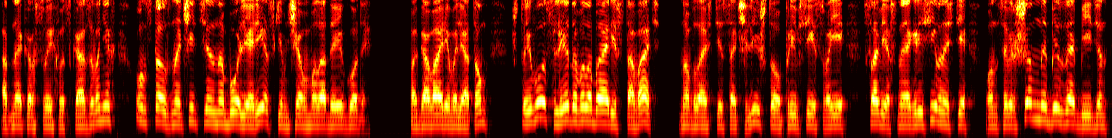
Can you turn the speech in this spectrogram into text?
однако в своих высказываниях он стал значительно более резким, чем в молодые годы. Поговаривали о том, что его следовало бы арестовать, но власти сочли, что при всей своей словесной агрессивности он совершенно безобиден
